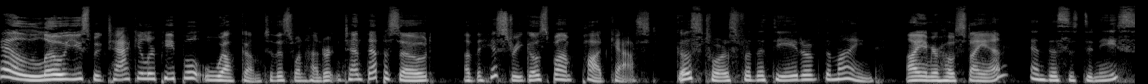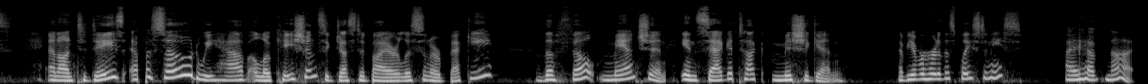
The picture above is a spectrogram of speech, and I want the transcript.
Hello, you spectacular people. Welcome to this 110th episode of the History Goes Bump podcast. Ghost Tours for the Theater of the Mind. I am your host, Diane. And this is Denise. And on today's episode, we have a location suggested by our listener, Becky, the Felt Mansion in Saugatuck, Michigan. Have you ever heard of this place, Denise? I have not.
